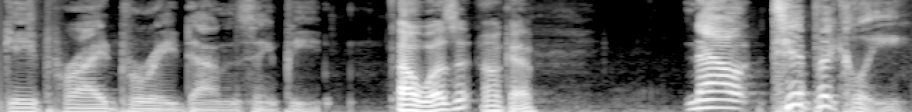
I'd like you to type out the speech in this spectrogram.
gay pride parade down in St. Pete. Oh, was it okay? Now, typically,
